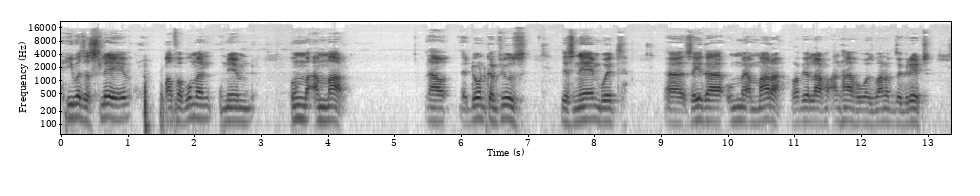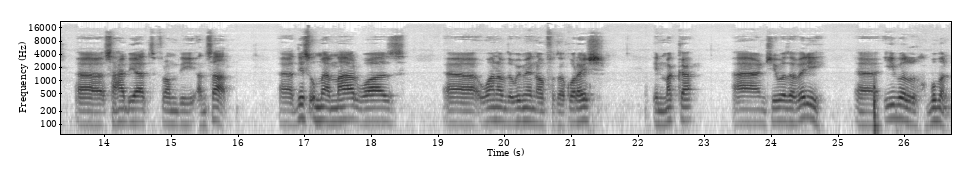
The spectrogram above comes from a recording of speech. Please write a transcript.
He was a slave of a woman named Umm Ammar. Now, don't confuse this name with uh, Sayyida Umm Ammara radiallahu anha, who was one of the great uh, Sahabiyat from the Ansar. Uh, this Umm Ammar was uh, one of the women of the Quraysh in Mecca, and she was a very uh, evil woman.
